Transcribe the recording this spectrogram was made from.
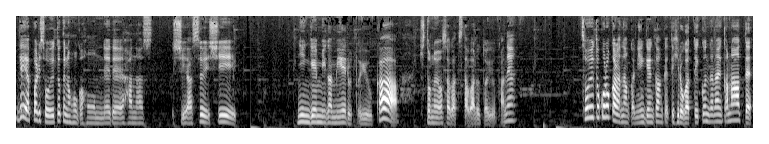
でやっぱりそういう時の方が本音で話しやすいし人間味が見えるというか人の良さが伝わるというかねそういうところからなんか人間関係って広がっていくんじゃないかなって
